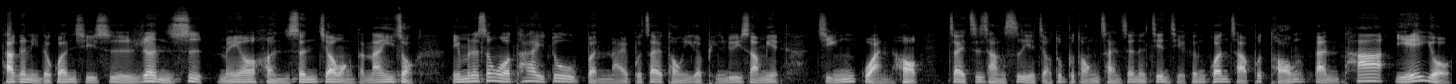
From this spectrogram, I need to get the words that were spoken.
他跟你的关系是认识，没有很深交往的那一种。你们的生活态度本来不在同一个频率上面，尽管哈在职场视野角度不同，产生的见解跟观察不同，但他也有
